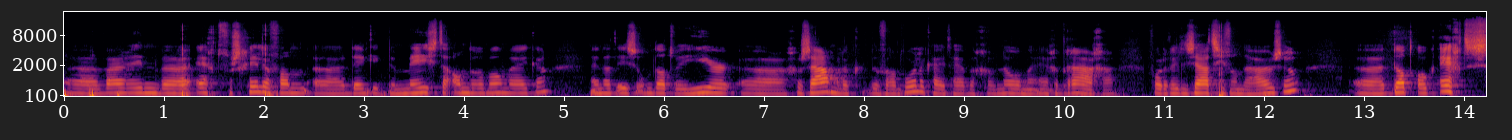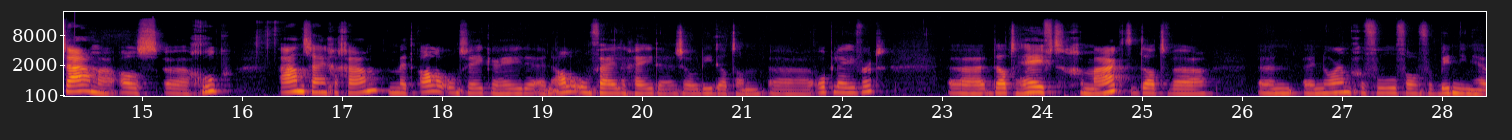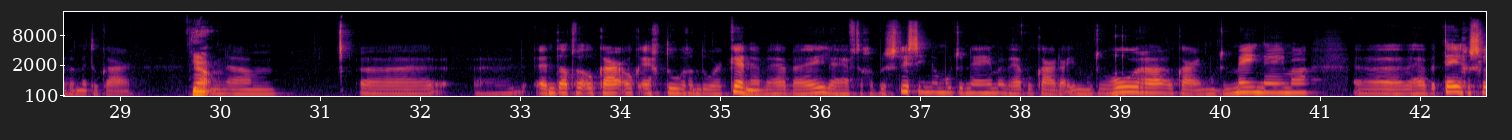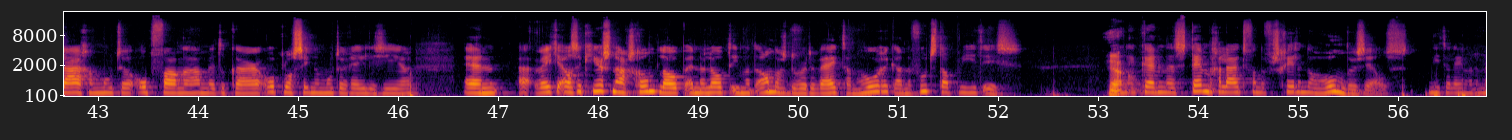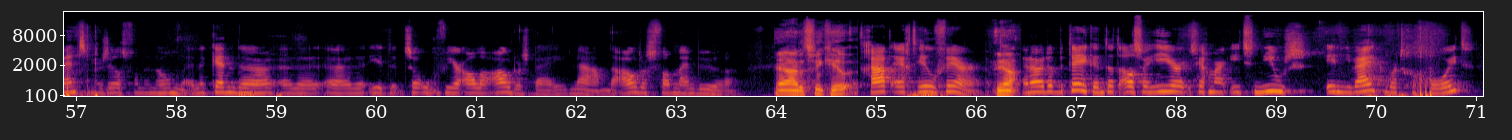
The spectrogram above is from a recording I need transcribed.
uh, waarin we echt verschillen van, uh, denk ik, de meeste andere woonwijken. En dat is omdat we hier uh, gezamenlijk de verantwoordelijkheid hebben genomen en gedragen voor de realisatie van de huizen. dat ook echt samen als groep aan zijn gegaan met alle onzekerheden en alle onveiligheden en zo die dat dan oplevert. dat heeft gemaakt dat we een enorm gevoel van verbinding hebben met elkaar. Ja. En, ehm, eh, eh, en dat we elkaar ook echt door en door kennen. We hebben hele heftige beslissingen moeten nemen. We hebben elkaar daarin moeten horen, elkaar in moeten meenemen. Uh, we hebben tegenslagen moeten opvangen met elkaar, oplossingen moeten realiseren. En weet je, als ik hier s'nachts rondloop en er loopt iemand anders door de wijk, dan hoor ik aan de voetstap wie het is. Ja. En ik ken het stemgeluid van de verschillende honden zelfs. Niet alleen van de mensen, maar zelfs van de honden. En ik ken de, eh, de, zo ongeveer alle ouders bij naam. De ouders van mijn buren. Ja, dat vind ik heel... Het gaat echt heel ver. Ja. En nou, dat betekent dat als er hier zeg maar iets nieuws in die wijk wordt gegooid...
